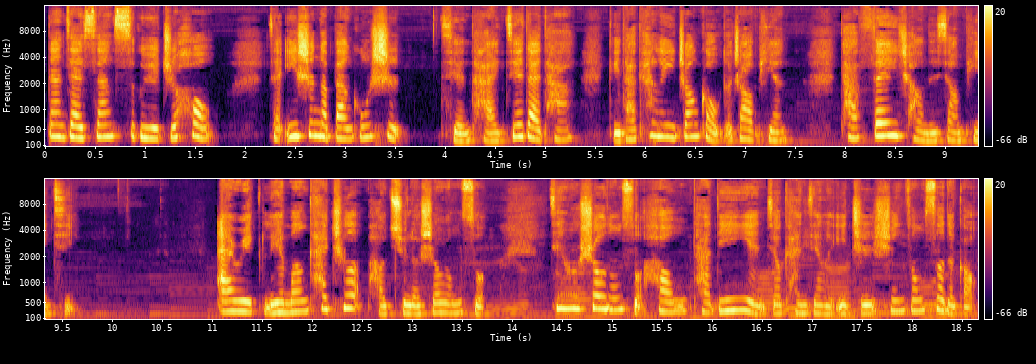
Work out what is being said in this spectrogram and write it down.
但在三四个月之后，在医生的办公室。前台接待他，给他看了一张狗的照片，他非常的像 Pity。Eric 连忙开车跑去了收容所。进入收容所后，他第一眼就看见了一只深棕色的狗，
